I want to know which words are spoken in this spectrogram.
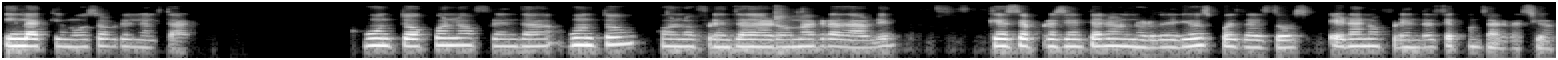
y la quemó sobre el altar. Junto con la ofrenda, junto con la ofrenda de aroma agradable que se presenta en honor de Dios, pues las dos eran ofrendas de consagración.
